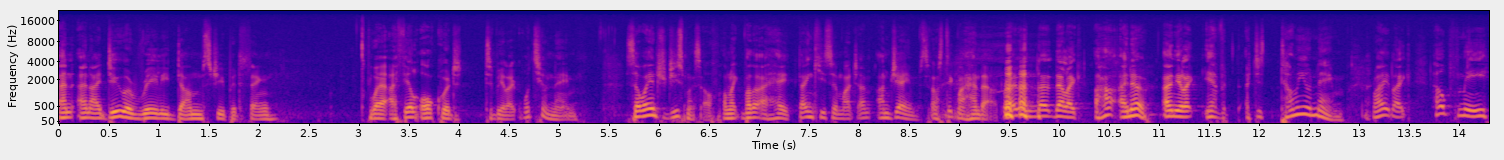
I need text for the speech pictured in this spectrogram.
And and I do a really dumb, stupid thing where I feel awkward to be like, "What's your name?" So I introduce myself. I'm like, "By the way, hey, thank you so much. I'm, I'm James." I'll stick my hand out, right? and they're, like, "Uh-huh, I know." And you're like, "Yeah, but just tell me your name, right? Like, help me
